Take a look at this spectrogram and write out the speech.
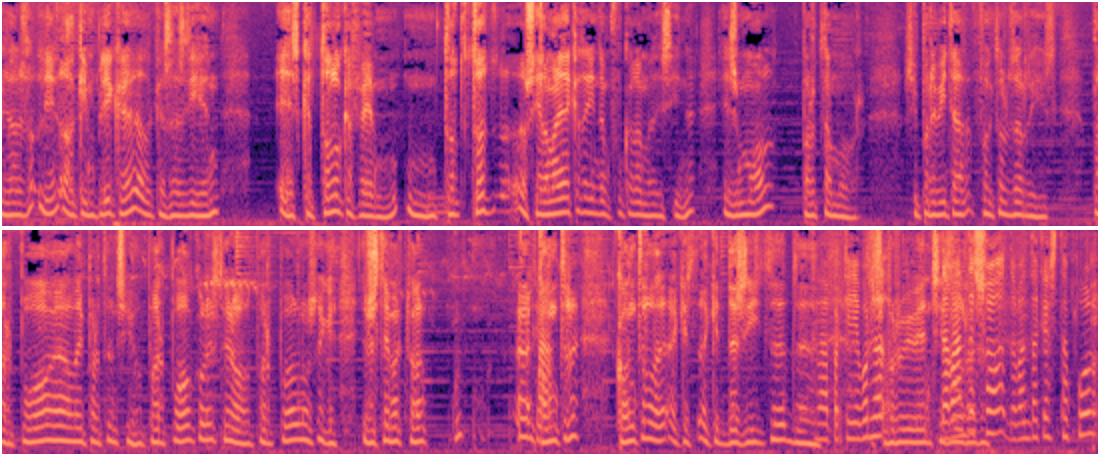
Però el que implica, el que estàs dient, és que tot el que fem, tot, tot, o sigui, la manera que tenim d'enfocar la medicina és molt per temor o sigui, per evitar factors de risc, per por a la hipertensió, per por al colesterol, per por al no sé què. Llavors estem actuant Clar. contra, contra la, aquest, aquest desig de, de Clar, perquè llavors, supervivència. Davant d'això, davant d'aquesta por,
